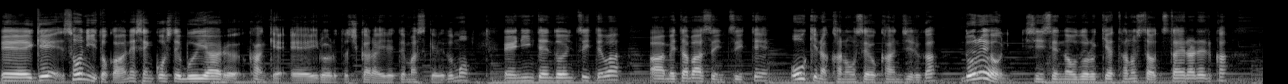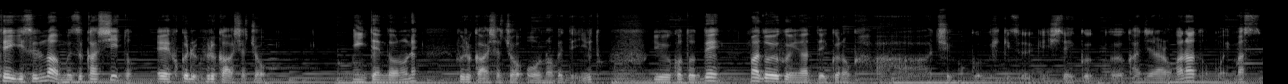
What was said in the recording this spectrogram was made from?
えー、ソニーとかはね、先行して VR 関係、えー、いろいろと力を入れてますけれども、えー、任天堂についてはあ、メタバースについて大きな可能性を感じるが、どのように新鮮な驚きや楽しさを伝えられるか定義するのは難しいと、えー、古川社長、任天堂のね、古川社長を述べているということで、まあ、どういう風になっていくのか、注目、引き続きしていく感じなのかなと思います。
